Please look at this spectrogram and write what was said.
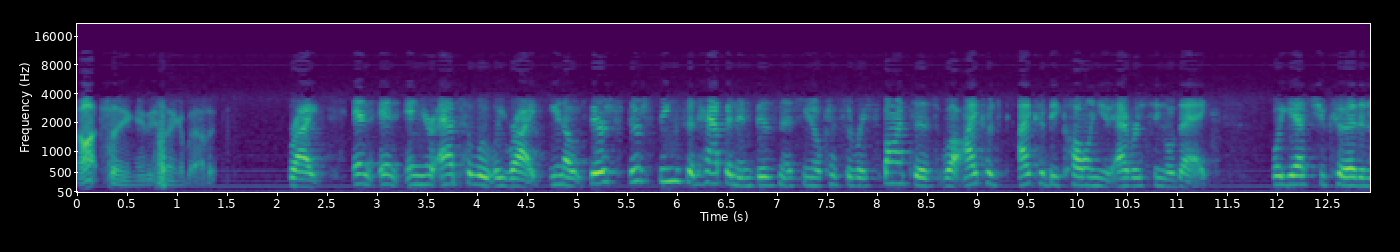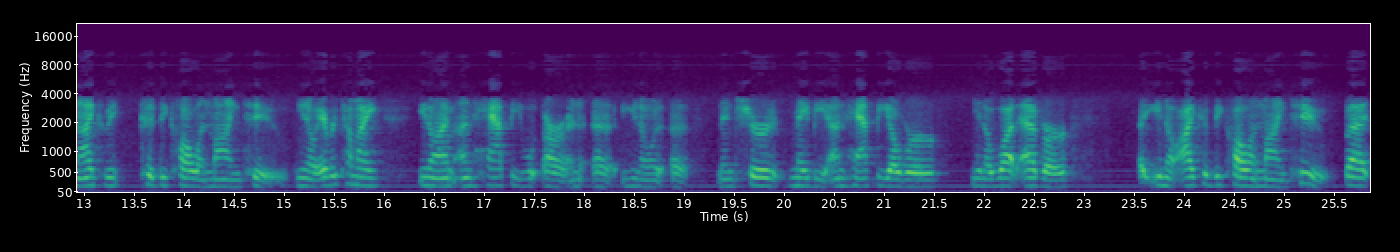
not saying anything about it. Right. And, and and you're absolutely right. You know, there's there's things that happen in business. You know, because the response is, well, I could I could be calling you every single day well, yes, you could, and I could be, could be calling mine too. You know, every time I, you know, I'm unhappy or an, uh, you know, a, an insured may be unhappy over, you know, whatever. Uh, you know, I could be calling mine too. But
